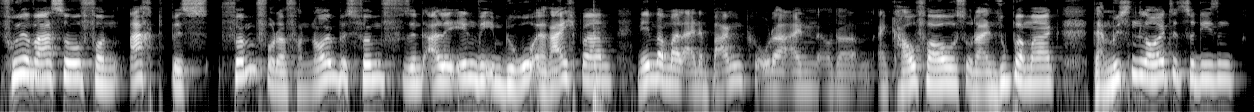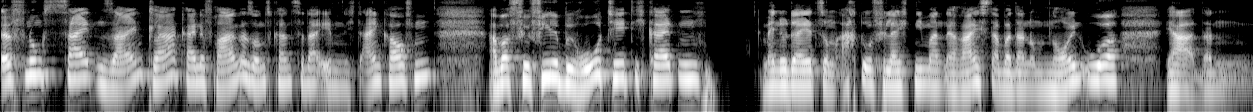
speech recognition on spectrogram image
Früher war es so, von 8 bis 5 oder von 9 bis 5 sind alle irgendwie im Büro erreichbar. Nehmen wir mal eine Bank oder ein, oder ein Kaufhaus oder ein Supermarkt. Da müssen Leute zu diesen Öffnungszeiten sein, klar, keine Frage, sonst kannst du da eben nicht einkaufen. Aber für viele Bürotätigkeiten wenn du da jetzt um 8 Uhr vielleicht niemanden erreichst, aber dann um 9 Uhr, ja, dann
